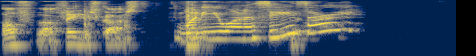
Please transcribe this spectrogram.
Oh, well, fingers crossed. What do you want to see? Sorry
